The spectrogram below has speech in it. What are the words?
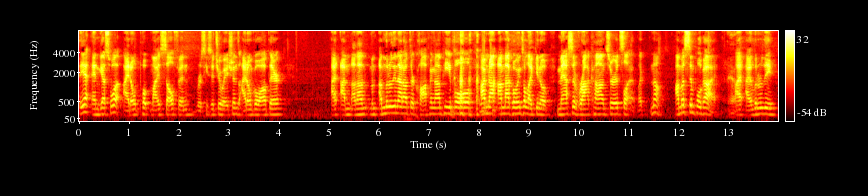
yeah, and guess what? I don't put myself in risky situations. I don't go out there. I, I'm, I'm, I'm literally not out there coughing on people. I'm not I'm not going to like you know massive rock concerts. Like like no, I'm a simple guy. Yeah. I, I literally.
